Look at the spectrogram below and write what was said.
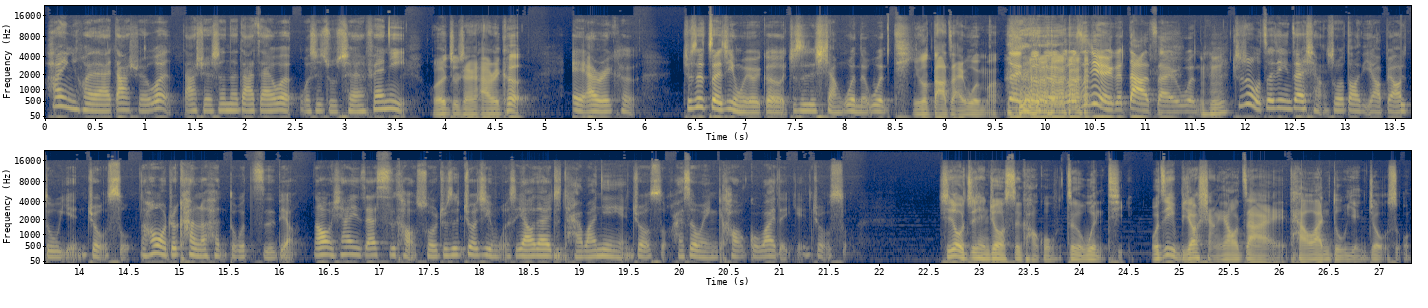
欢迎回来，《大学问》大学生的大灾问。我是主持人 Fanny，我是主持人艾瑞克。哎、欸，艾瑞克。就是最近我有一个就是想问的问题，你说大灾问吗？对对对，我最近有一个大灾问，嗯、就是我最近在想说到底要不要读研究所，然后我就看了很多资料，然后我现在一直在思考说，就是究竟我是要在台湾念研究所，还是我应该考国外的研究所？其实我之前就有思考过这个问题，我自己比较想要在台湾读研究所，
